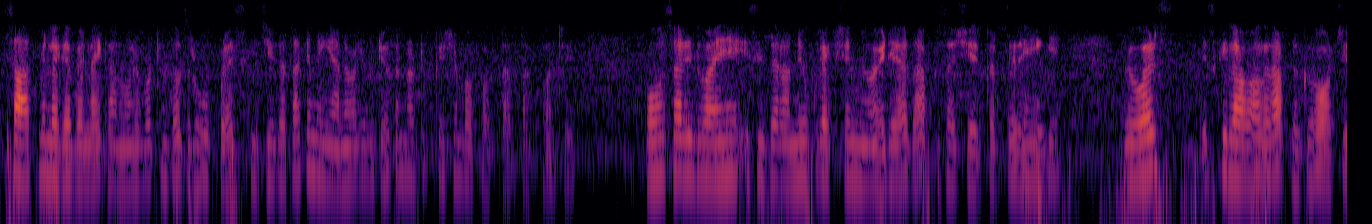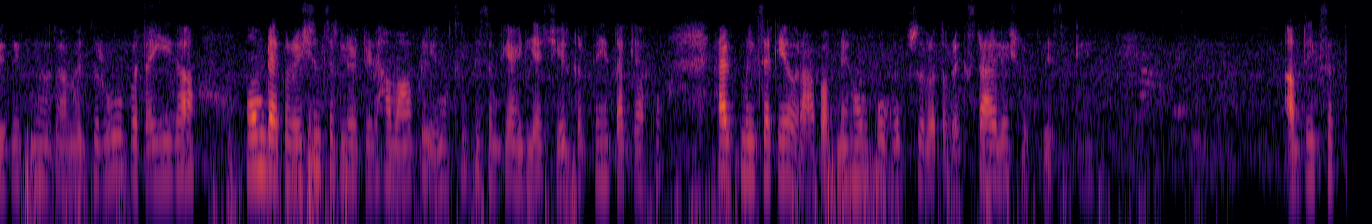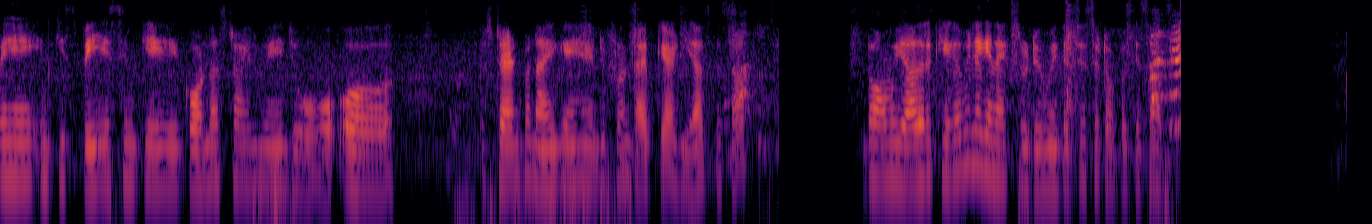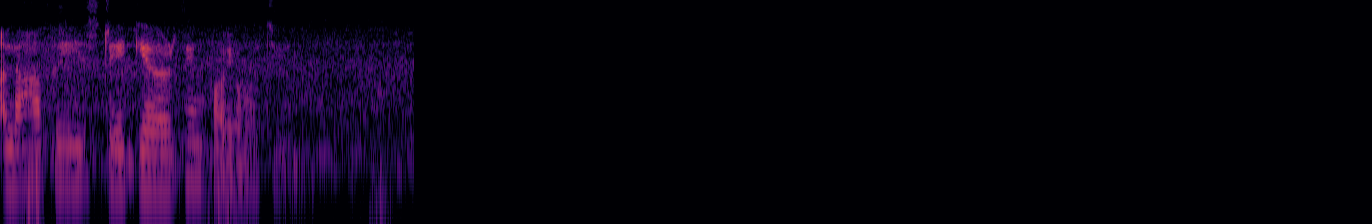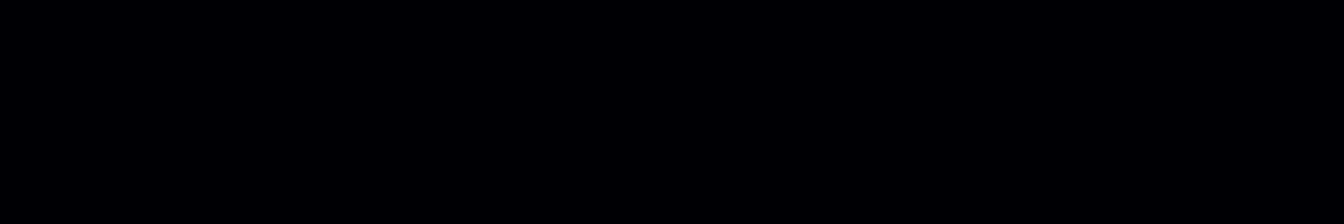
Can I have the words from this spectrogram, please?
साथ में लगे बेल आइकन वाले बटन का ज़रूर प्रेस कीजिएगा, ताकि नहीं आने वाली वीडियो का नोटिफिकेशन बहुत वक्त आप तक पहुँचे। बहुत सारी दुआएँ हैं, इसी तरह न्यू कलेक्शन न्यू आइडियाज़ आपके साथ शेयर करते रहेंगे। व्यूअर्स इसके अलावा अगर आपने कोई और चीज़ देखनी हो तो हमें ज़रूर बताइएगा। होम डेकोरेशन से रिलेटेड हम आपके लिए मुख्तु किस्म के आइडियाज़ शेयर करते हैं ताकि आपको हेल्प मिल सके और आप अपने होम को खूबसूरत और एक स्टाइलिश लुक दे सकें। आप देख सकते हैं इनकी स्पेस इनके कॉर्नर स्टाइल में जो स्टैंड बनाए गए हैं डिफरेंट टाइप के आइडियाज़ के साथ। तो हम याद रखिएगा मिलेंगे नेक्स्ट वीडियो में एक अच्छे से टॉपिक के साथ। Allah Hafiz. Take care. Thank for your watching.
